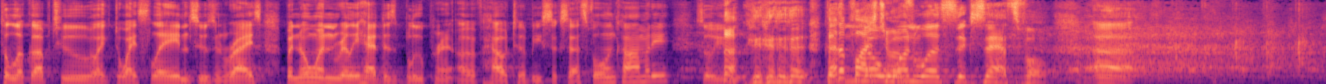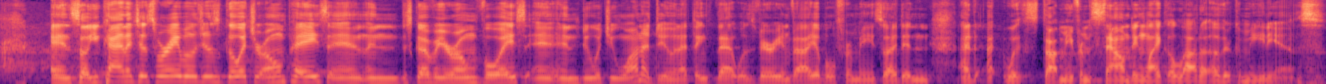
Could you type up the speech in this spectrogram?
to look up to, like Dwight Slade and Susan Rice, but no one really had this blueprint of how to be successful in comedy. So you, That applies no to a- one was successful. Uh, and so you kind of just were able to just go at your own pace and, and discover your own voice and, and do what you want to do. And I think that was very invaluable for me. So I didn't, I, I, what stopped me from sounding like a lot of other comedians.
